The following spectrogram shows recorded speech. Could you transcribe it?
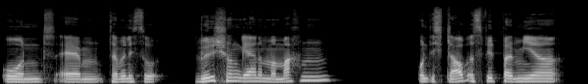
Und ähm, da bin ich so, würde ich schon gerne mal machen. Und ich glaube, es wird bei mir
